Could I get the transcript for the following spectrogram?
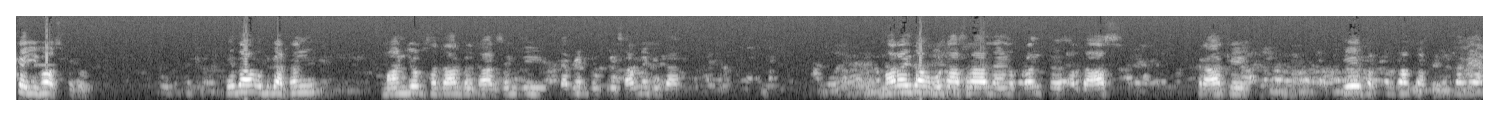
ਕਈ ਹਸਪੀਟਲ ਇਹਦਾ ਉਦਘਾਟਨ ਮਾਨਯੋਗ ਸਰਦਾਰ ਬਲਕਾਰ ਸਿੰਘ ਜੀ, ਕੈਬਨਿਟ ਮੰਤਰੀ ਸਾਹਿਬ ਨੇ ਕੀਤਾ। ਮਹਾਰਾਜ ਦਾ ਓਟ ਆਸਰਾ ਲੈਣ ਉਪਰੰਤ ਅਰਦਾਸ ਕਰਾ ਕੇ ਇਹ ਦਫ਼ਤਰ ਦਾ ਉਦਘਾਟਨ ਕੀਤਾ ਗਿਆ।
